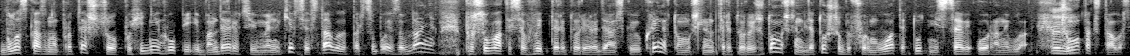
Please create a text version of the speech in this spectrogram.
Було сказано про те, що похідні групі і бандерівці, і мельниківці ставили перед собою завдання просуватися вглиб території радянської України, в тому числі на території Житомирщини, для того, щоб формувати тут місцеві органи влади. Чому так сталося?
